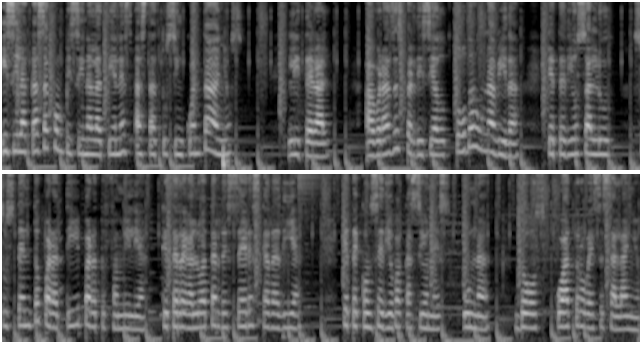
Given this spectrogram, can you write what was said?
Y si la casa con piscina la tienes hasta tus 50 años, Literal, habrás desperdiciado toda una vida que te dio salud, sustento para ti y para tu familia, que te regaló atardeceres cada día, que te concedió vacaciones una, dos, cuatro veces al año.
